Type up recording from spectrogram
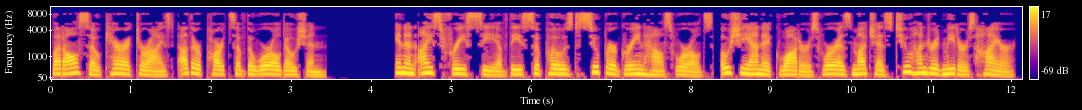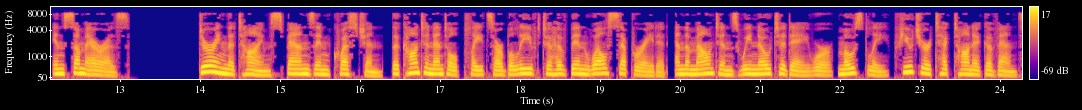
but also characterized other parts of the world ocean. In an ice-free sea of these supposed super-greenhouse worlds, oceanic waters were as much as 200 meters higher, in some eras. During the time spans in question, the continental plates are believed to have been well separated, and the mountains we know today were mostly future tectonic events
